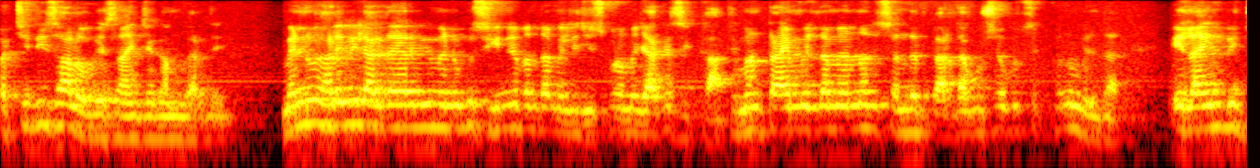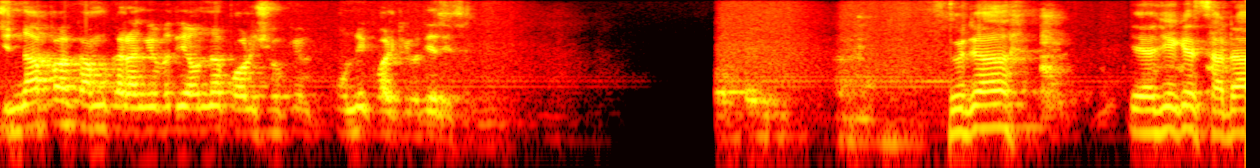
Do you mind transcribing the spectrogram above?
25 30 ਸਾਲ ਹੋ ਗਏ ਸਾਇੰਸ 'ਚ ਕੰਮ ਕਰਦੇ। ਮੈਨੂੰ ਹਲੇ ਵੀ ਲੱਗਦਾ ਯਾਰ ਵੀ ਮੈਨੂੰ ਕੋਈ ਸੀਨੀਅਰ ਬੰਦਾ ਮਿਲੇ ਜਿਸ ਕੋਲ ਮੈਂ ਜਾ ਕੇ ਸਿੱਖਾਂ। ਤੇ ਮੈਨੂੰ ਟਾਈਮ ਮਿਲਦਾ, ਮੈਂ ਉਹਨਾਂ ਦੀ ਸੰਗਤ ਕਰਦਾ, ਕੁਛ ਨਾ ਕੁਛ ਸਿੱਖਣ ਨੂੰ ਮਿਲਦਾ। ਇਹ ਲਾਈਨ ਵੀ ਜਿੰਨਾ ਆਪਾਂ ਕੰਮ ਕਰਾਂਗੇ ਵਧੀਆ ਉਹਨਾਂ ਪਾਲਿਸ਼ ਹੋ ਕੇ ਉਨੀ ਕੁਆਲਿਟੀ ਵਧੀਆ ਦੇ ਸਕਦੇ ਦੂਜਾ ਇਹ ਹੈ ਜੀ ਕਿ ਸਾਡਾ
